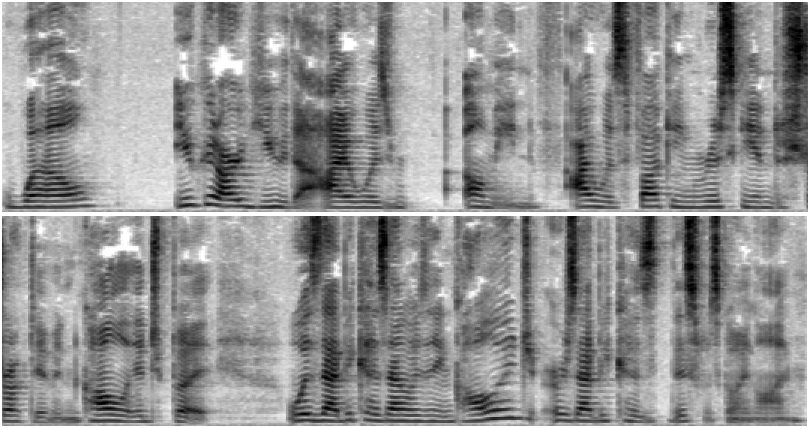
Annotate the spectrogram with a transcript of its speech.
well, you could argue that I was, I mean, I was fucking risky and destructive in college, but was that because I was in college or is that because this was going on?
